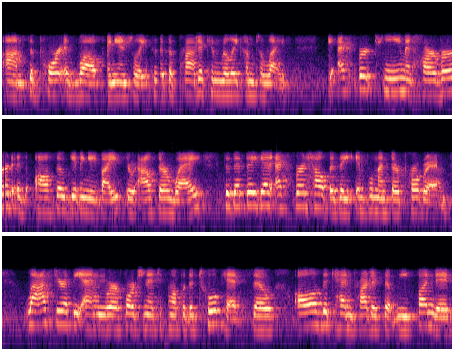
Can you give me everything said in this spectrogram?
um, support as well financially so that the project can really come to life. The expert team at Harvard is also giving advice throughout their way so that they get expert help as they implement their program. Last year at the end, we were fortunate to come up with a toolkit. So, all of the 10 projects that we funded,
